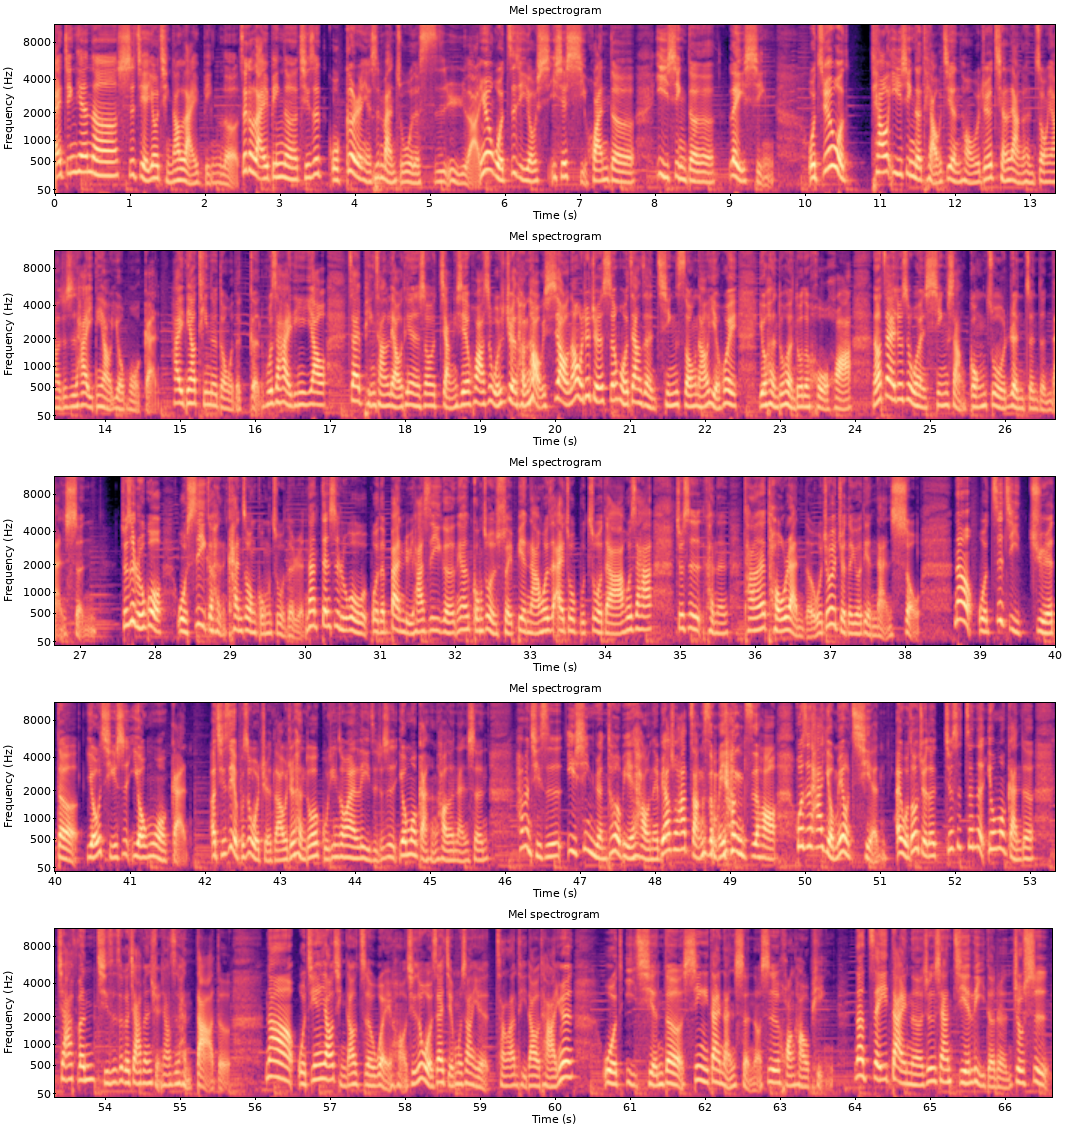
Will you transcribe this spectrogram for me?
哎，今天呢，师姐又请到来宾了。这个来宾呢，其实我个人也是满足我的私欲啦，因为我自己有一些喜欢的异性的类型。我觉得我挑异性的条件哈，我觉得前两个很重要，就是他一定要有幽默感，他一定要听得懂我的梗，或是他一定要在平常聊天的时候讲一些话，是我是觉得很好笑，然后我就觉得生活这样子很轻松，然后也会有很多很多的火花。然后再来就是我很欣赏工作认真的男生。就是如果我是一个很看重工作的人，那但是如果我我的伴侣他是一个那工作很随便啊，或是爱做不做的啊，或是他就是可能常在偷懒的，我就会觉得有点难受。那我自己觉得，尤其是幽默感啊，其实也不是我觉得啊，我觉得很多古今中外的例子，就是幽默感很好的男生，他们其实异性缘特别好呢。不要说他长什么样子哈，或是他有没有钱，哎，我都觉得就是真的幽默感的加分，其实这个加分选项是很大的。那我今天邀请到这位哈，其实我在节目上也常常提到他，因为我以前的新一代男神呢是黄豪平，那这一代呢就是像接力的人就是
